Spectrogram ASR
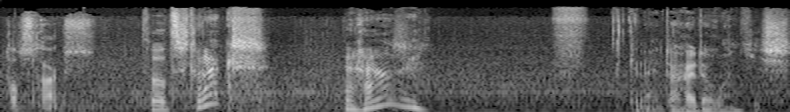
Tot straks. Tot straks. Daar gaan ze. De harde rondjes.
